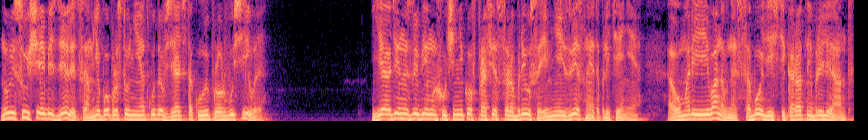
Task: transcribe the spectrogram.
Ну и сущая безделица, мне попросту неоткуда взять такую прорву силы». Я один из любимых учеников профессора Брюса, и мне известно это плетение. А у Марии Ивановны с собой десятикаратный бриллиант.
